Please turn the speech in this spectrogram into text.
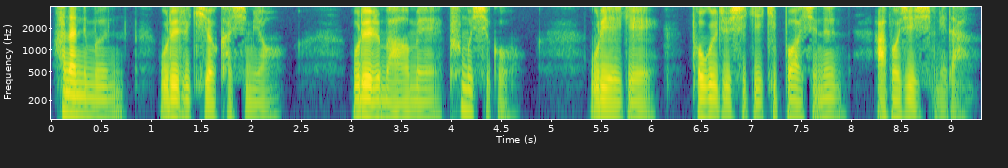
하나님은 우리를 기억하시며 우리를 마음에 품으시고 우리에게 복을 주시기 기뻐하시는 아버지이십니다.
